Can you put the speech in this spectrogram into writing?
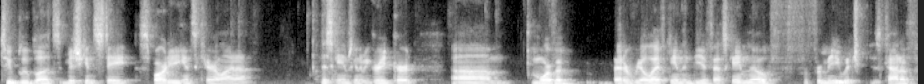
Two blue bloods, Michigan State, Sparty against Carolina. This game's going to be great, Kurt. Um, more of a better real life game than DFS game, though, for, for me, which is kind of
